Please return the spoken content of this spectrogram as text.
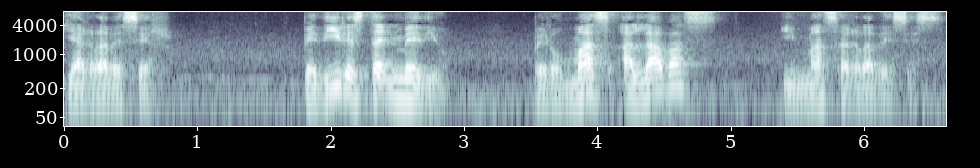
y agradecer. Pedir está en medio, pero más alabas y más agradeces.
